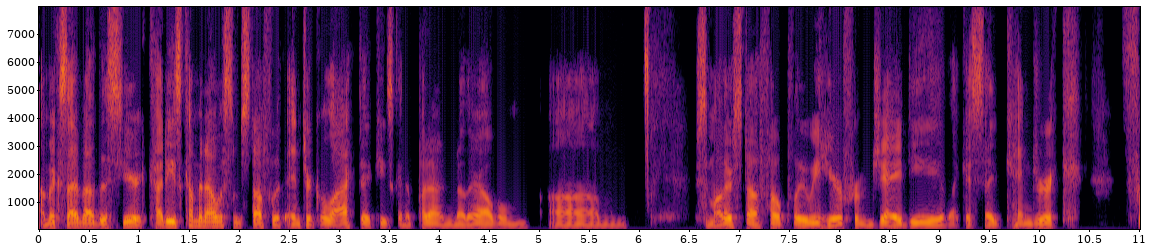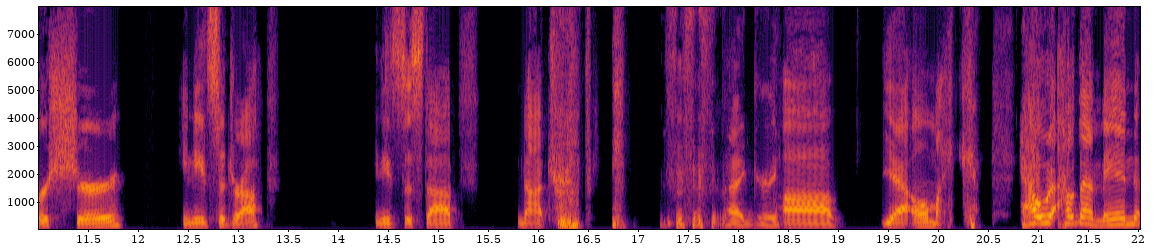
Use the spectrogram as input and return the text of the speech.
I'm excited about this year. Cudi's coming out with some stuff with Entergalactic. He's going to put out another album. Um, some other stuff. Hopefully, we hear from JD. Like I said, Kendrick for sure. He needs to drop. He needs to stop not dropping. I agree. Uh, yeah. Oh my god, how how that man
